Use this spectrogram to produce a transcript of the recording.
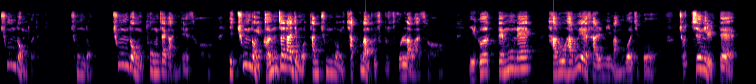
충동이거든요. 충동. 충동 통제가 안 돼서 이 충동이 건전하지 못한 충동이 자꾸만 불쑥불쑥 올라와서 이것 때문에 하루하루의 삶이 망가지고 조증일 때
